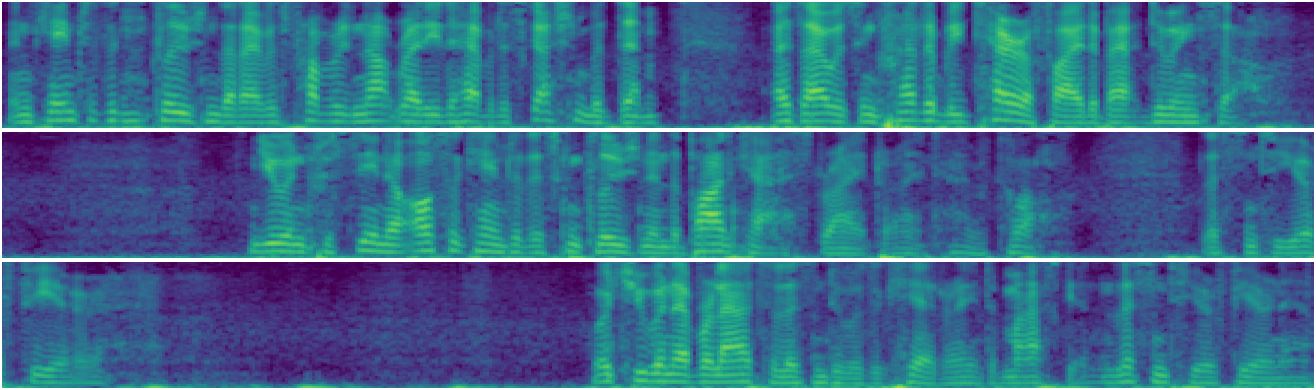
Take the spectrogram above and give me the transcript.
and came to the conclusion that I was probably not ready to have a discussion with them, as I was incredibly terrified about doing so. You and Christina also came to this conclusion in the podcast, right? Right, I recall. Listen to your fear. Which you were never allowed to listen to as a kid, right? To mask it. And listen to your fear now.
